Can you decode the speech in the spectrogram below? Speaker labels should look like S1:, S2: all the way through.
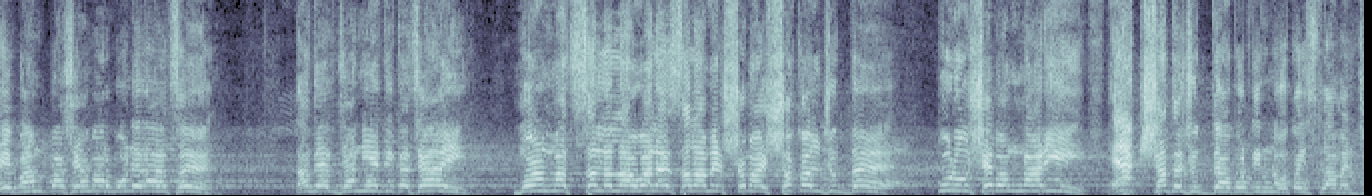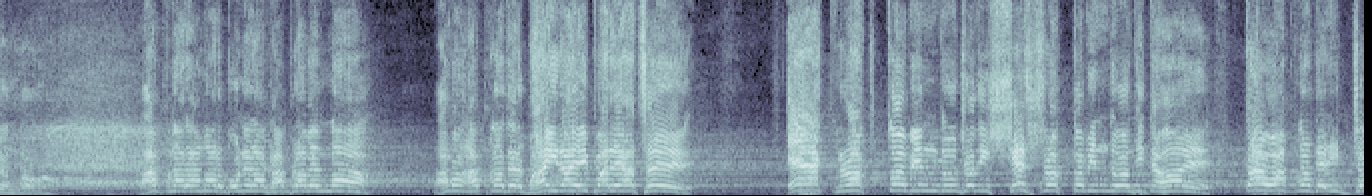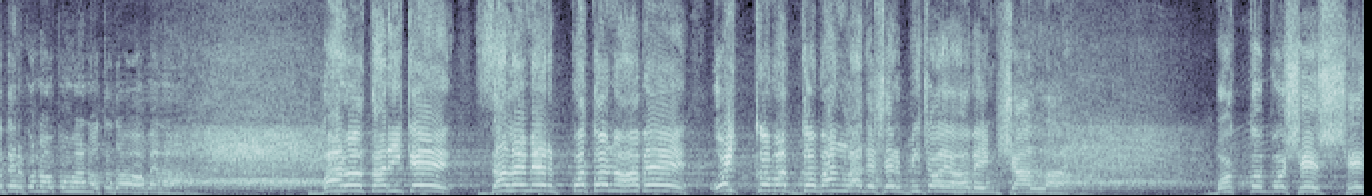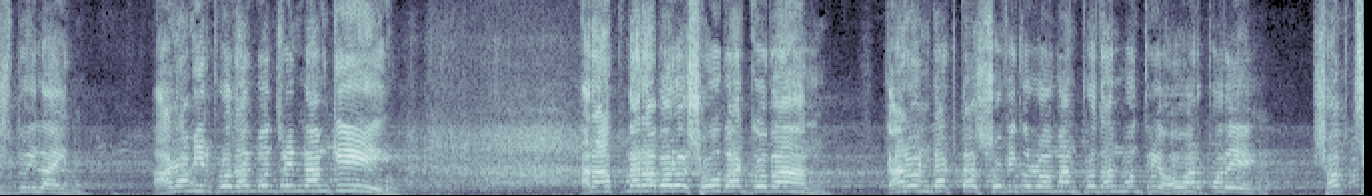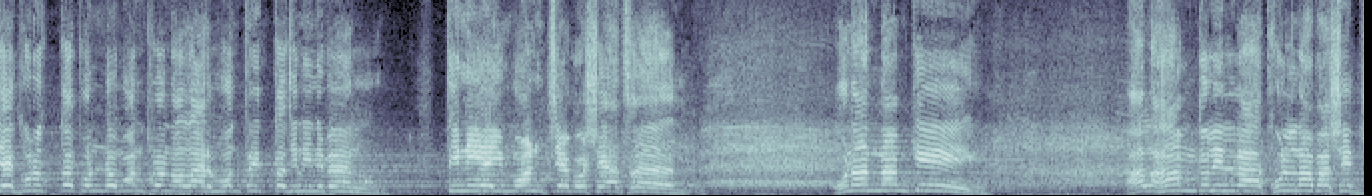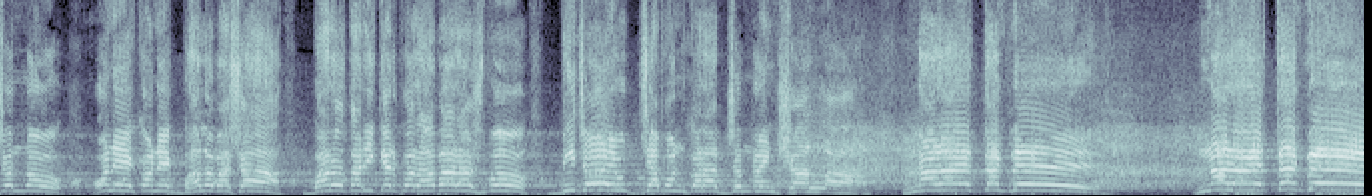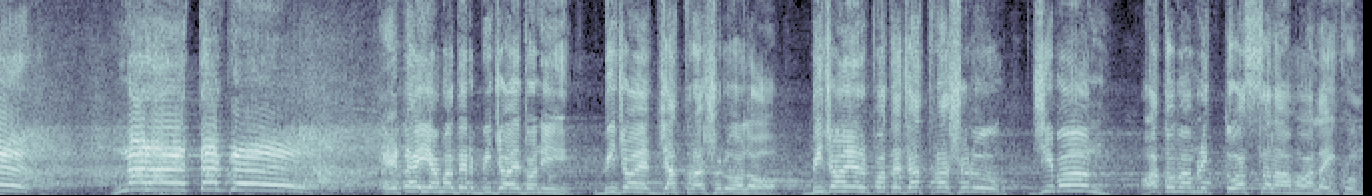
S1: এই বাম পাশে আমার বোনেরা আছে তাদের জানিয়ে দিতে চাই, মোহাম্মদ সাল্লামের সময় সকল যুদ্ধে পুরুষ এবং নারী একসাথে যুদ্ধে অবতীর্ণ হতো ইসলামের জন্য। আপনারা আমার বোনেরা ঘাবড়াবেন না আমার আপনাদের ভাইরা এই পারে আছে। এক রক্তবিন্দু যদি শেষ রক্তবিন্দু দিতে হয়, তাও আপনাদের ইজ্জতের কোনো অপমান হতে দেওয়া হবে না। বারো তারিখে জালেমের পতন হবে, ঐক্যবদ্ধ বাংলাদেশের বিজয় হবে ইনশাআল্লাহ। বক্তব্য শেষ শেষ দুই লাইন। আগামীর প্রধানমন্ত্রীর নাম কি? আর আপনারা বড় সৌভাগ্যবান, কারণ ডাক্তার শফিকুর রহমান প্রধানমন্ত্রী হওয়ার পরে সবচেয়ে গুরুত্বপূর্ণ মন্ত্রণালয়ের মন্ত্রিত্ব যিনি নেবেন তিনি এই মঞ্চে বসে আছেন। ওনার নাম কি? আলহামদুলিল্লাহ, খুলনাবাসীর জন্য অনেক অনেক ভালোবাসা। বারো তারিখের পর আবার আসব বিজয় উদযাপন করার জন্য, ইনশাআল্লাহ। নারায় থাকবে। নারায় থাকবে নারায় থাকবে এটাই আমাদের বিজয় ধ্বনি। বিজয়ের যাত্রা শুরু হলো। বিজয়ের পথে যাত্রা শুরু। জীবন অথবা মৃত্যু, আসসালাম আলাইকুম।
